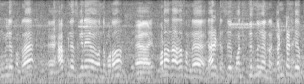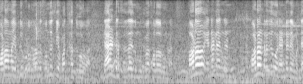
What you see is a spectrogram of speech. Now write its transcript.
உண்மையிலே சொல்கிறேன் ஹாப்பினஸ்க்குனே வந்த படம். படம்னா அதான் சொன்னேன் டேரக்டர்ஸ் பார்த்து திருந்துங்கன்ற கண்டென்ட் படம்னா எப்படி கொடுக்கணும்னு சுந்தர்சியை பார்த்து கற்றுக்கோங்க டேரக்டர்ஸ் தான் இது முக்கியமாக சொல்ல விரும்புகிறேன் படம் என்டர்டைன்மெண்ட் படம்ன்றது ஒரு என்டர்டைன்மெண்ட்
